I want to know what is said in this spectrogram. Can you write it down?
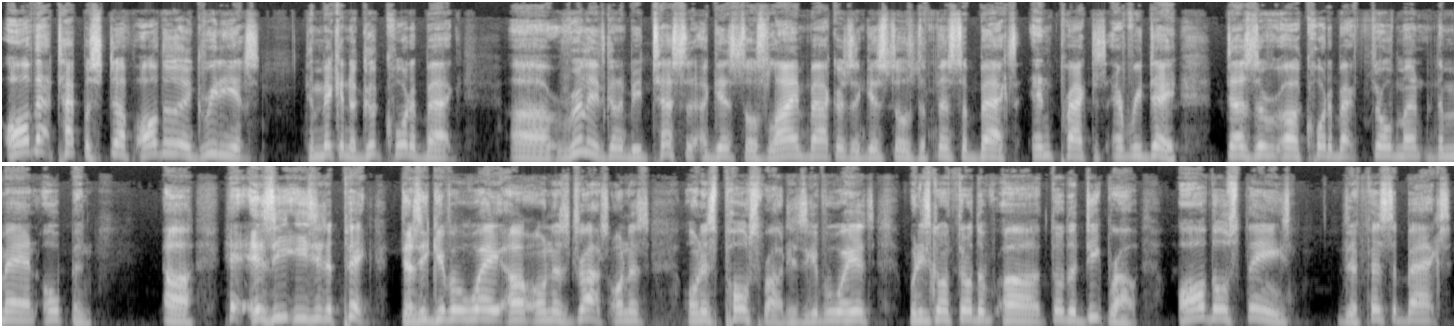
All that type of stuff, all the ingredients to making a good quarterback. Uh, really is going to be tested against those linebackers, against those defensive backs in practice every day. Does the uh, quarterback throw the man open? Uh, is he easy to pick? Does he give away uh, on his drops, on his on his post route? Does he give away his when he's going to throw the uh, throw the deep route? All those things, the defensive backs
